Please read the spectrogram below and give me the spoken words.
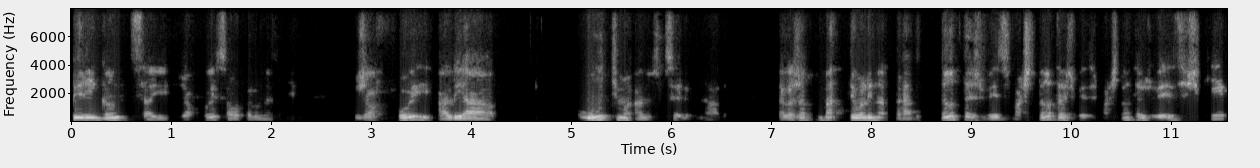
perigando de sair. Já foi salva pelo menos. Já foi ali a última a não ser eliminada. Ela já bateu ali na trave tantas vezes, mas tantas vezes, mas tantas vezes que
